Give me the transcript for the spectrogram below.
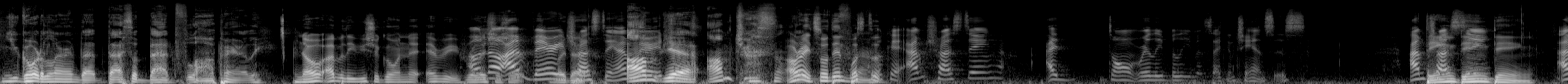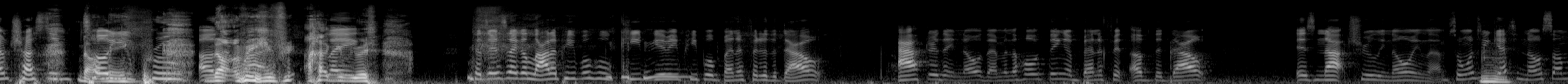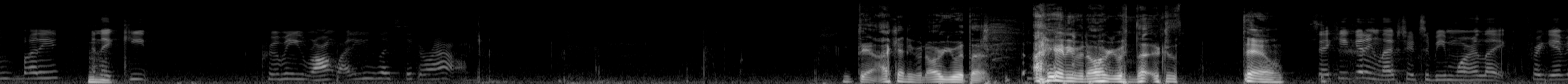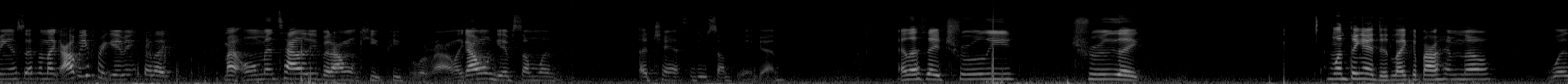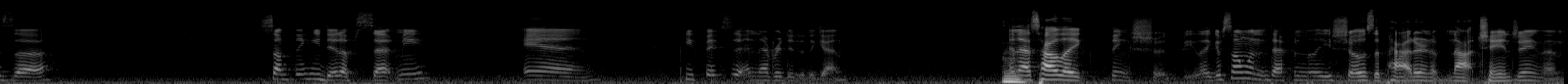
You go to learn that that's a bad flaw. Apparently, No, I believe you should go into every relationship. Oh relationship. no, I'm very like trusting. I'm, I'm, very yeah, trust- I'm trusting. All right, so then what's Yeah. the Okay, I'm trusting. I don't really believe in second chances. I'm ding trusting. ding ding? I'm trusting Not till me. you prove Not me. I'll Like, give you a. Because there's like a lot of people who keep giving people benefit of the doubt after they know them, and the whole thing of benefit of the doubt is not truly knowing them. So once you Mhm. get to know somebody Mhm. and they keep proving you wrong, why do you like stick around? Damn, I can't even argue with that. I can't even argue with that because, damn. So I keep getting lectured to be more like forgiving and stuff, and like I'll be forgiving for like my own mentality, but I won't keep people around. Like I won't give someone a chance to do something again, unless they truly, truly like. One thing I did like about him though, was uh. Something he did upset me, and he fixed it and never did it again Mm. and that's how like things should be. Like if someone definitely shows a pattern of not changing, then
